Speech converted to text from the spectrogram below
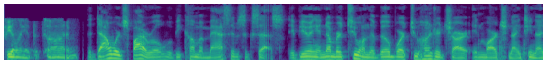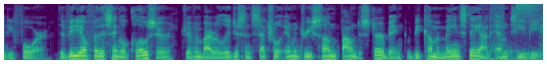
feeling at the time. The Downward Spiral would become a massive success, debuting at number 2 on the Billboard 200 chart in March 1994. The video for the single Closer, driven by religious and sexual imagery found disturbing would become a mainstay on MTV.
